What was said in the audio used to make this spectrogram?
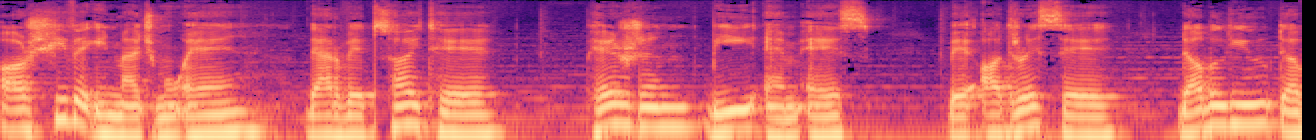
آرشیو این مجموعه در وبسایت Persian BMS به آدرس www.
